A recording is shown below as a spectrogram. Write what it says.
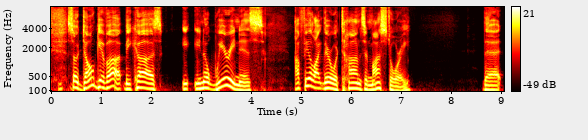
so don't give up because y- you know weariness. I feel like there were times in my story that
